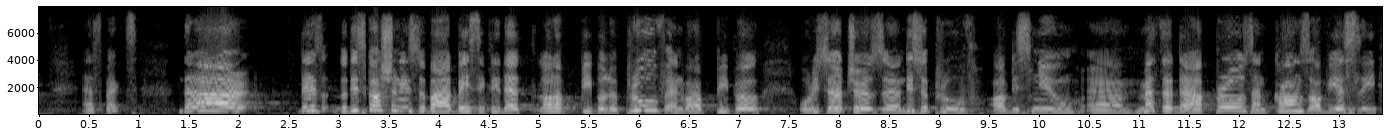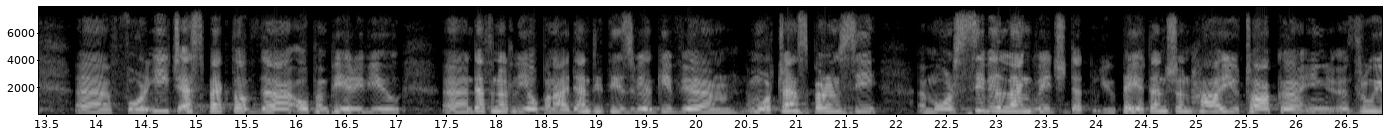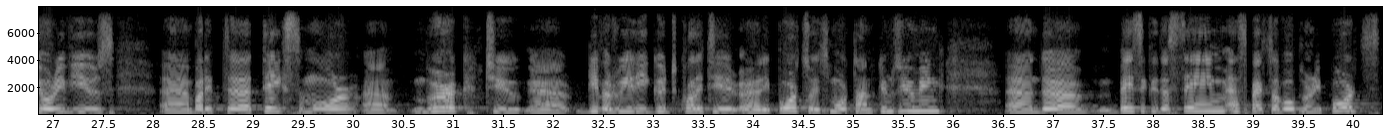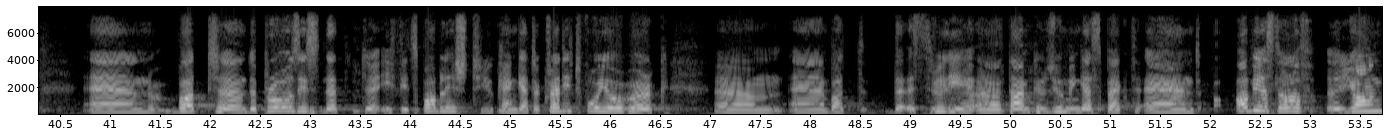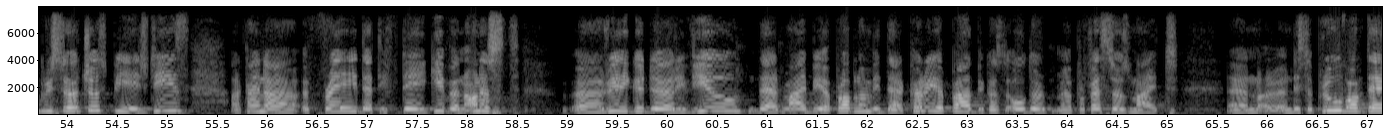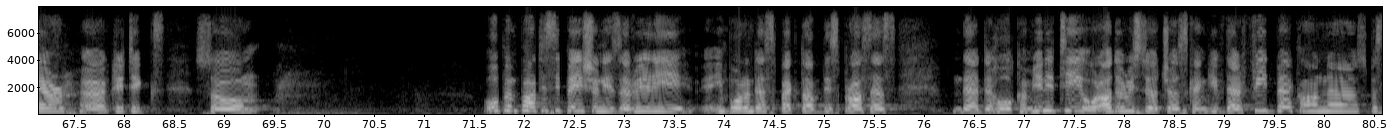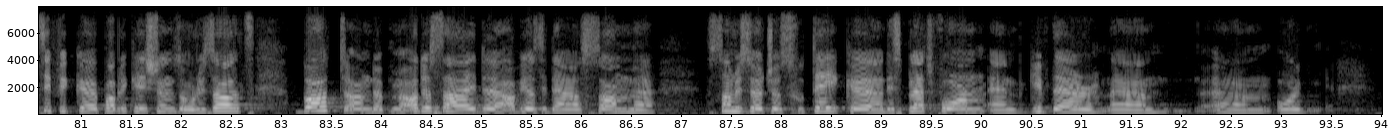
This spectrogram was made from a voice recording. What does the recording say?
aspects. There are, the discussion is about basically that a lot of people approve and a lot of people or researchers uh, disapprove of this new um, method. There are pros and cons obviously uh, for each aspect of the open peer review. Uh, definitely open identities will give um, more transparency a more civil language that you pay attention how you talk uh, in, uh, through your reviews. Uh, but it uh, takes more uh, work to uh, give a really good quality report, so it's more time consuming. And basically the same aspects of open reports, and, but the pros is that if it's published, you can get a credit for your work, um, but it's really a time-consuming aspect. And obviously, a lot of uh, young researchers, PhDs, are kind of afraid that if they give an honest, uh, really good uh, review, there might be a problem with their career path because older uh, professors might uh, uh, disapprove of their critics. So um, open participation is a really important aspect of this process that the whole community or other researchers can give their feedback on uh, specific uh, publications or results. But on the other side, uh, obviously there are some uh, some researchers who take uh, this platform and give their um, um, or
